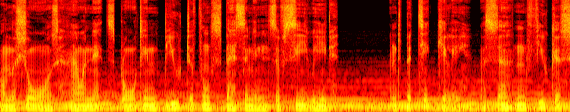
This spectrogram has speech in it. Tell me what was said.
On the shores, our nets brought in beautiful specimens of seaweed, and particularly a certain fucus,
